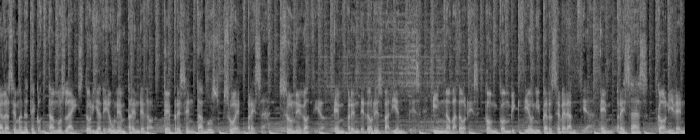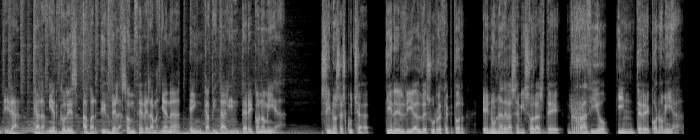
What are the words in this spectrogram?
Cada semana te contamos la historia de un emprendedor. Te presentamos su empresa, su negocio. Emprendedores valientes, innovadores, con convicción y perseverancia. Empresas con identidad. Cada miércoles a partir de las 11 de la mañana en Capital Intereconomía. Si nos escucha, tiene el dial de su receptor en una de las emisoras de Radio Intereconomía.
